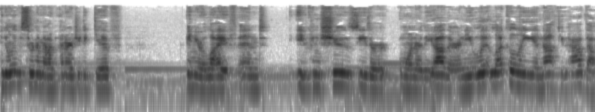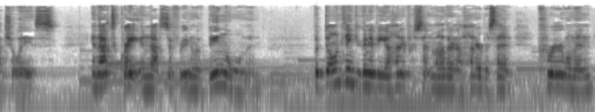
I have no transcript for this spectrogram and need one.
you only have a certain amount of energy to give in your life and you can choose either one or the other. And you, luckily enough, you have that choice. And that's great. And that's the freedom of being a woman. But don't think you're going to be a 100% mother and a 100% career woman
